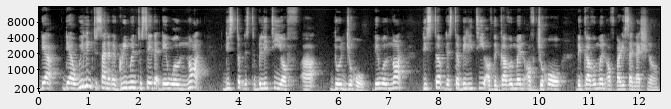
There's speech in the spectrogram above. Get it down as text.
They are, they are willing to sign an agreement to say that they will not disturb the stability of uh, Dun Johor. They will not disturb the stability of the government of Johor, the government of Barisan Nasional.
